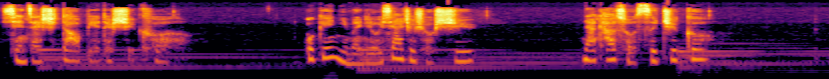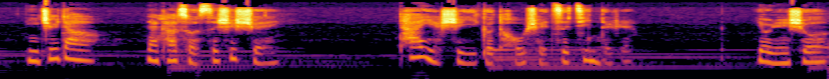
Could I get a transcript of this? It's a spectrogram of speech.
现在是道别的时刻了。我给你们留下这首诗《纳卡索斯之歌》。你知道纳卡索斯是谁？他也是一个投水自尽的人。有人说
